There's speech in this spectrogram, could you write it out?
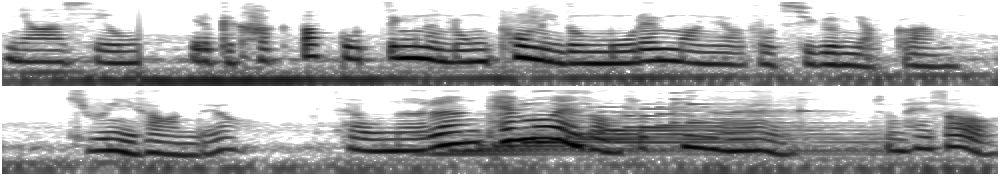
안녕하세요. 이렇게 각 잡고 찍는 롱폼이 너무 오랜만이어서 지금 약간 기분이 이상한데요. 제가 오늘은 테무에서 쇼핑을 좀 해서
